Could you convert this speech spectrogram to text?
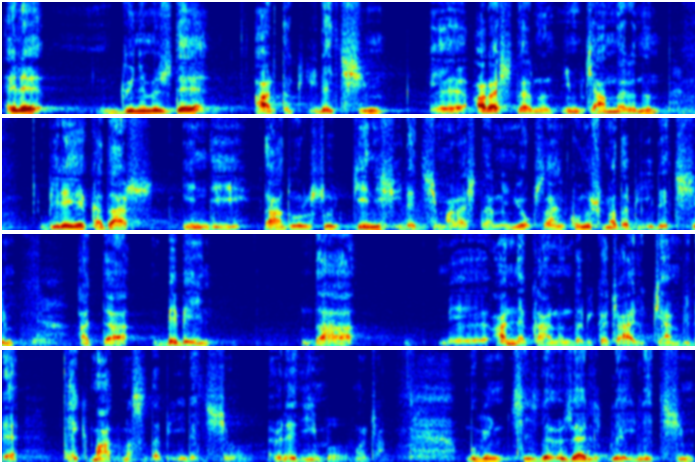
Hele günümüzde artık iletişim e, araçlarının, imkanlarının bireye kadar indiği, daha doğrusu geniş iletişim araçlarının yoksa konuşma da bir iletişim. Hatta bebeğin daha e, anne karnında birkaç aylıkken bile tekme atması da bir iletişim. Öyle değil mi hocam? Bugün sizle özellikle iletişim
